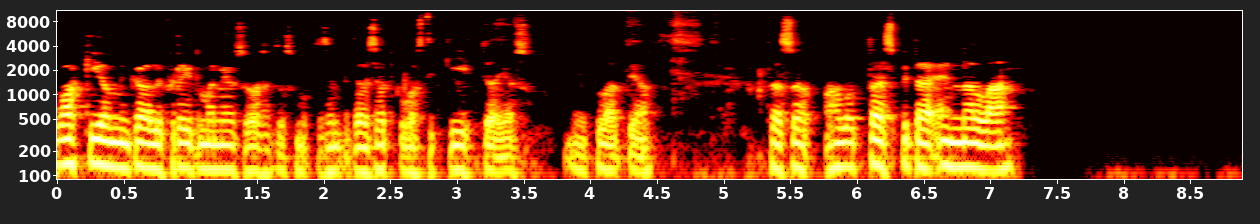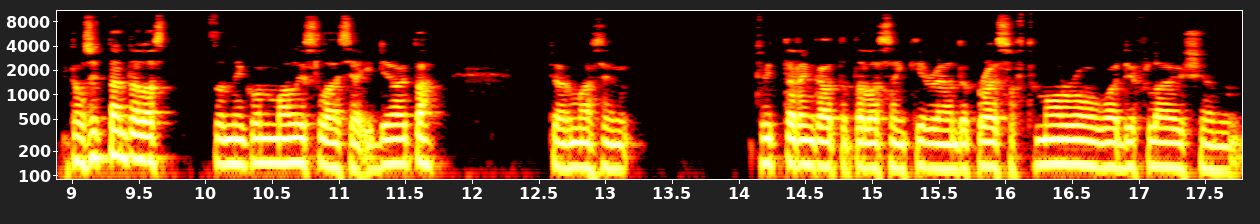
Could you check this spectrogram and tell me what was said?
vakio, mikä oli Friedmanin suositus, mutta sen pitäisi jatkuvasti kiihtyä, jos inflaatio taso haluttaisiin pitää ennallaan. Tosittain tällaista niin kuin mallislaisia ideoita. Törmäsin Twitterin kautta tällaisen kirjan The Price of Tomorrow, Why Deflation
